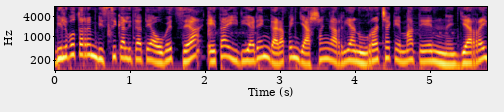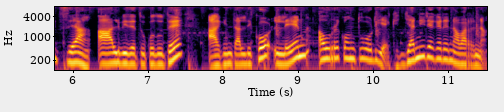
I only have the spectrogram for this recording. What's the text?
Bilbotarren bizikalitatea hobetzea eta hiriaren garapen jasangarrian urratsak emateen jarraitzea ahalbidetuko dute agintaldiko lehen aurrekontu horiek janire geren nabarrena.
